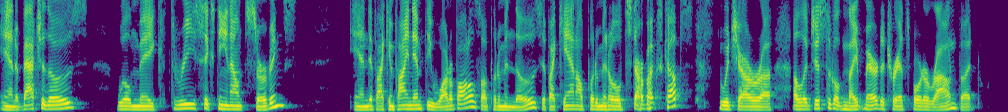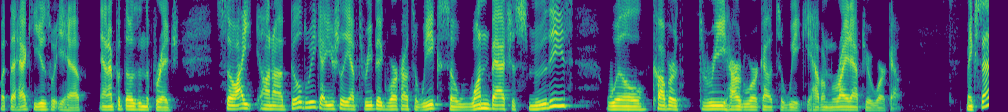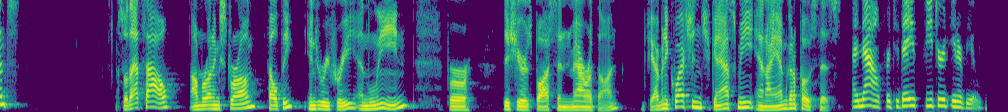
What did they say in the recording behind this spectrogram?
and a batch of those will make three 16 ounce servings. And if I can find empty water bottles, I'll put them in those. If I can, I'll put them in old Starbucks cups, which are uh, a logistical nightmare to transport around, but what the heck, use what you have. And I put those in the fridge. So I, on a build week, I usually have three big workouts a week. So one batch of smoothies will cover three hard workouts a week. You have them right after your workout. Makes sense? So that's how I'm running strong, healthy, injury free, and lean for this year's Boston Marathon. If you have any questions, you can ask me, and I am going to post this. And now for today's featured interview.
